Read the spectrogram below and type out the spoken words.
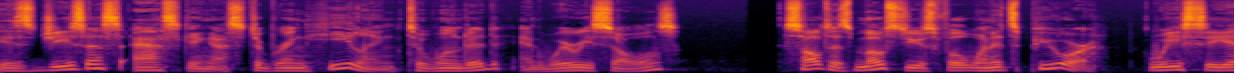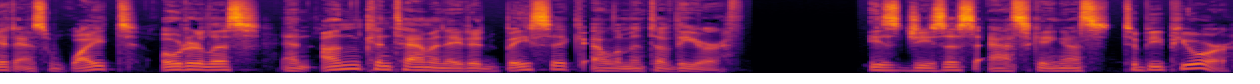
Is Jesus asking us to bring healing to wounded and weary souls? Salt is most useful when it's pure. We see it as white, odorless, and uncontaminated basic element of the earth. Is Jesus asking us to be pure?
